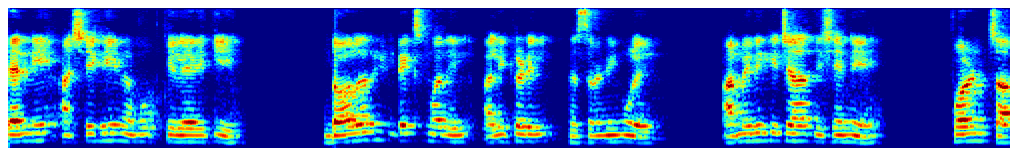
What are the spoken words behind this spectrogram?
त्यांनी असेही नमूद केले आहे की डॉलर इंडेक्स मधील अलीकडील घसरणीमुळे अमेरिकेच्या दिशेने फंडचा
